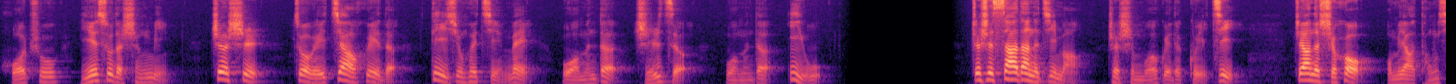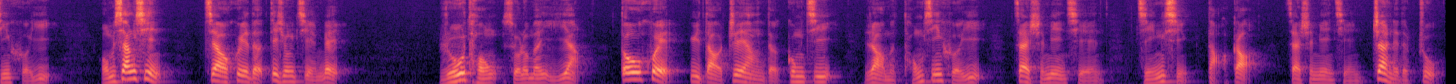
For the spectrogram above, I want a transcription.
活出耶稣的生命。这是作为教会的弟兄和姐妹我们的职责，我们的义务。这是撒旦的计谋，这是魔鬼的诡计。这样的时候，我们要同心合意。我们相信教会的弟兄姐妹，如同所罗门一样，都会遇到这样的攻击。让我们同心合意，在神面前警醒祷告，在神面前站立得住，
